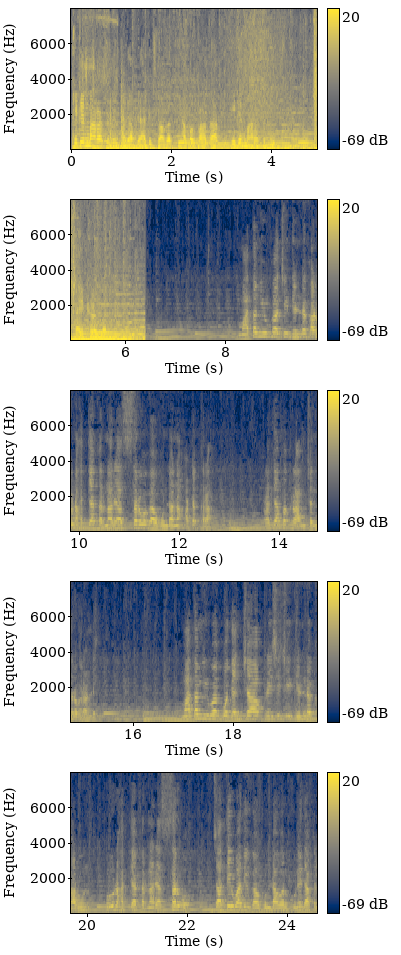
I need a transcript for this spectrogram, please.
एटीएन महाराष्ट्र न्यूजमध्ये आपले हार्दिक स्वागत. आपण पाहत आहात एटीएन महाराष्ट्र न्यूज. काही ठळक बातमी मातंग युवकाची धिंड काढून हत्या करणाऱ्या सर्व गावगुंडांना अटक करा. प्राध्यापक रामचंद्र भरांडे. मातंग युवक व त्यांच्या प्रेशीची धिंड काढून क्रूर हत्या करणाऱ्या सर्व जातीयवादी गावगुंडावर गुन्हे दाखल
